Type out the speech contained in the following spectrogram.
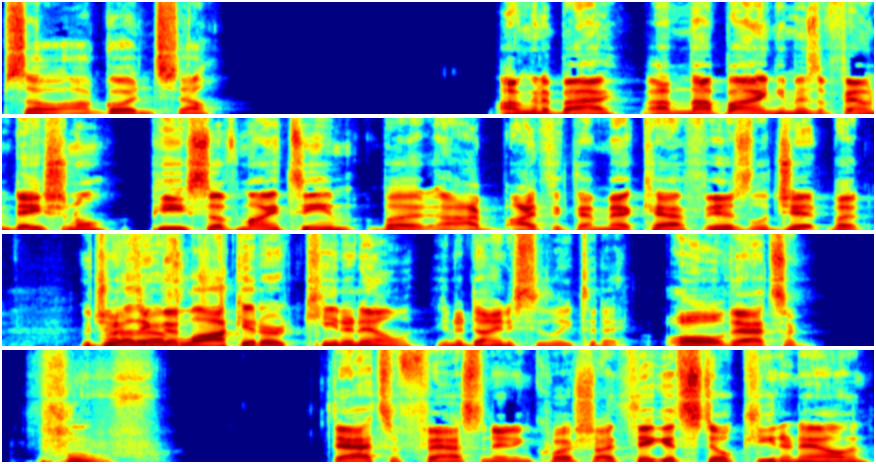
So I'll go ahead and sell. I'm going to buy. I'm not buying him as a foundational piece of my team, but I I think that Metcalf is legit. But Would you I rather have that- Lockett or Keenan Allen in a dynasty league today? Oh, that's a that's a fascinating question. I think it's still Keenan Allen,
